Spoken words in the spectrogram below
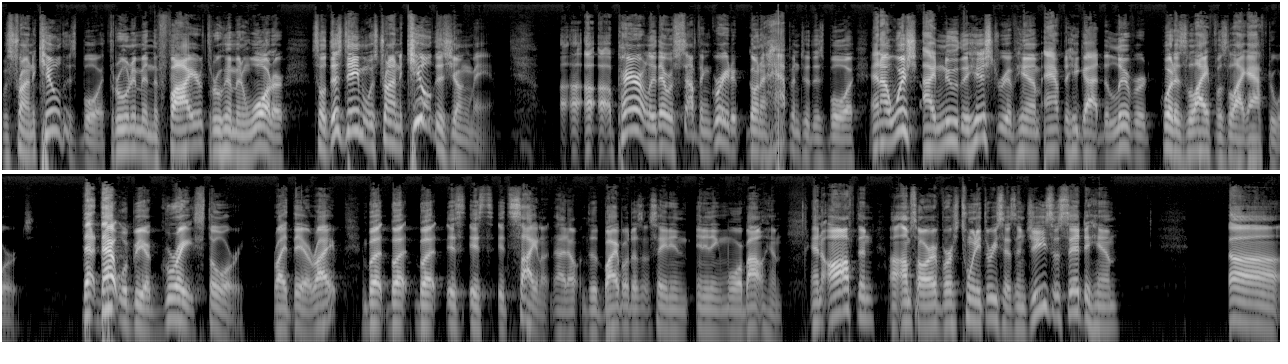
Was trying to kill this boy, threw him in the fire, threw him in water. So this demon was trying to kill this young man. Uh, uh, uh, apparently there was something great going to happen to this boy. And I wish I knew the history of him after he got delivered, what his life was like afterwards. That, that would be a great story right there, right? But, but, but it's, it's, it's silent. I don't, the Bible doesn't say any, anything more about him. And often, uh, I'm sorry, verse 23 says, And Jesus said to him, uh,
